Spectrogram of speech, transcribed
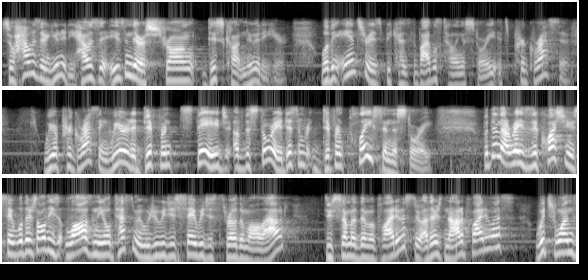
So, how is there unity? How is it, isn't there a strong discontinuity here? Well, the answer is because the Bible's telling a story, it's progressive. We are progressing. We are at a different stage of the story, a different, place in the story. But then that raises a question. You say, well, there's all these laws in the Old Testament. Would we just say we just throw them all out? Do some of them apply to us? Do others not apply to us? Which ones,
